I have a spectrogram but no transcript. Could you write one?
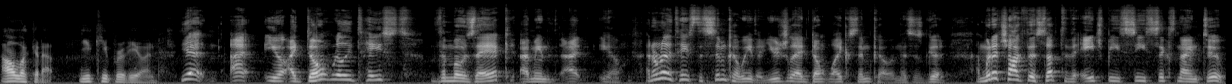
I'll look it up. You keep reviewing. Yeah, I you know I don't really taste the mosaic. I mean, I you know I don't really taste the Simcoe either. Usually I don't like Simcoe, and this is good. I'm gonna chalk this up to the HBC 692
